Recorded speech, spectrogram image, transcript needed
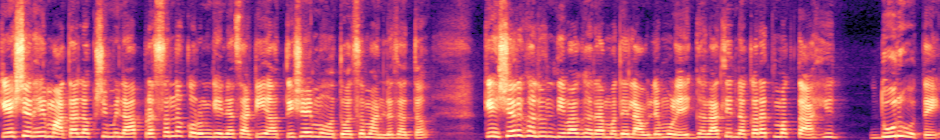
केशर हे माता लक्ष्मीला प्रसन्न करून घेण्यासाठी अतिशय महत्त्वाचं मानलं जातं. केशर घालून दिवा घरामध्ये लावल्यामुळे घरातली नकारात्मकता ही दूर होते.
